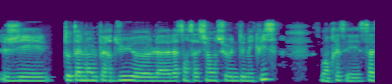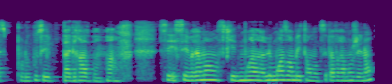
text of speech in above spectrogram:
J'ai totalement perdu euh, la, sensation sur une de mes cuisses. Bon après c'est ça pour le coup c'est pas grave. c'est vraiment ce qui est moins, le moins embêtant donc c'est pas vraiment gênant.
